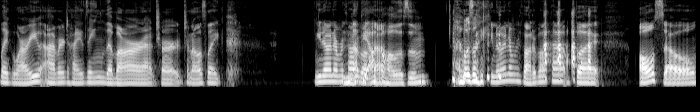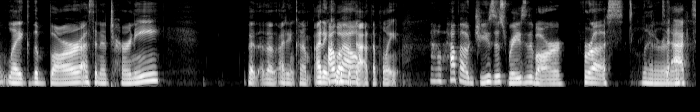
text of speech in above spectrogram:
Like, why are you advertising the bar at church? And I was like, you know, I never thought Not about the that. alcoholism. I was like, you know, I never thought about that. But also, like, the bar as an attorney, but I didn't come, I didn't come up with that at the point. How, how about Jesus raised the bar for us Literally. to act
